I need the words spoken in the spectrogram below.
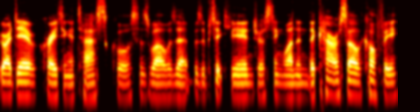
Your idea of creating a task force as well was a was a particular particularly interesting one. And the carousel coffee,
